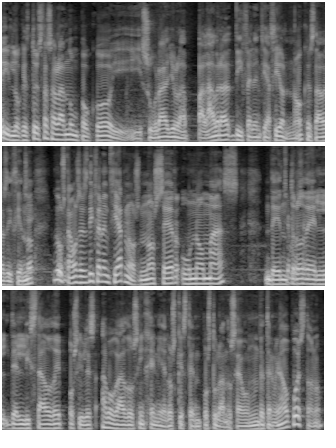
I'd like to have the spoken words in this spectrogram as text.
Y lo que tú estás hablando un poco, y, subrayo la palabra diferenciación, ¿no? Que estabas diciendo, lo que buscamos es diferenciarnos, no ser uno más dentro del, del, listado de posibles abogados, ingenieros que estén postulándose a un determinado puesto, ¿no?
